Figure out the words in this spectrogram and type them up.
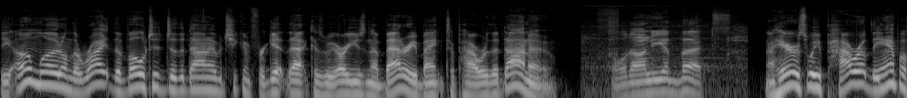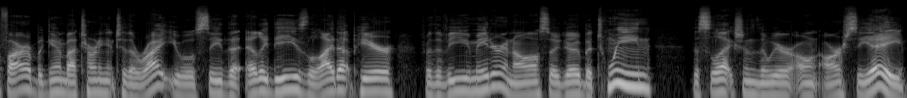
the ohm load on the right, the voltage of the dyno, but you can forget that because we are using a battery bank to power the dyno. Hold on to your butts. Now here as we power up the amplifier, begin by turning it to the right, you will see the LEDs light up here for the VU meter and I'll also go between the selections that we are on RCA.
